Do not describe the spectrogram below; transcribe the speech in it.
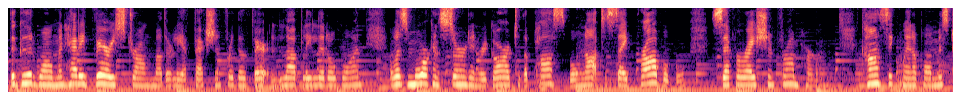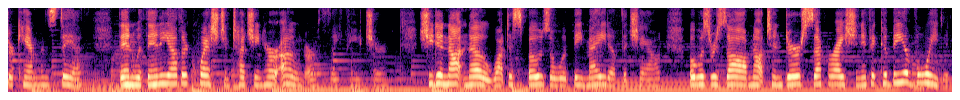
The good woman had a very strong motherly affection for the very lovely little one, and was more concerned in regard to the possible, not to say probable, separation from her, consequent upon Mr. Cameron's death, than with any other question touching her own earthly future. She did not know what disposal would be made of the child, but was resolved not to endure separation if it could be avoided,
